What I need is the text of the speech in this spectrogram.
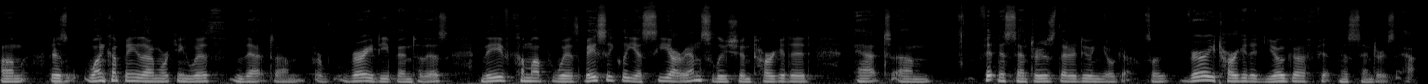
Um, there's one company that I'm working with that um, are very deep into this. They've come up with basically a CRM solution targeted at um, fitness centers that are doing yoga. So very targeted yoga fitness centers app.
